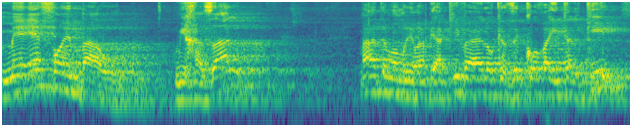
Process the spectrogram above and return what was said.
מאיפה הם באו? מחז"ל? מה אתם אומרים, רבי עקיבא היה לו כזה כובע איטלקי?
